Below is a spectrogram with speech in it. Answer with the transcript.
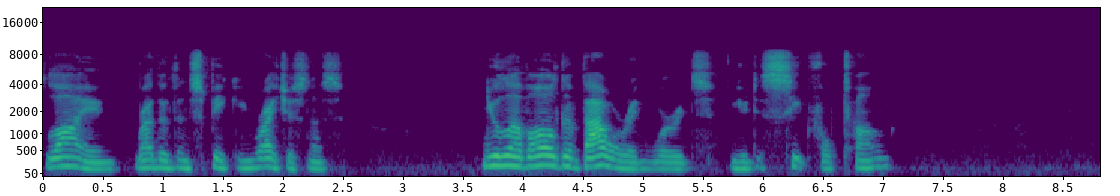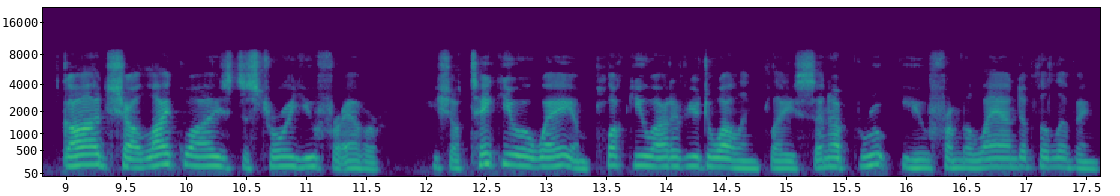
lying rather than speaking righteousness. You love all devouring words, you deceitful tongue. God shall likewise destroy you forever. He shall take you away and pluck you out of your dwelling place and uproot you from the land of the living.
